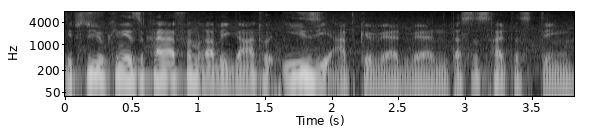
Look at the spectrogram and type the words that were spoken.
Die Psychokinese kann halt von Ravigato easy abgewehrt werden. Das ist halt das Ding.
